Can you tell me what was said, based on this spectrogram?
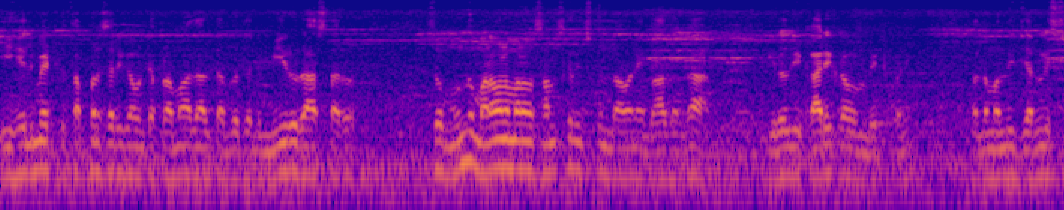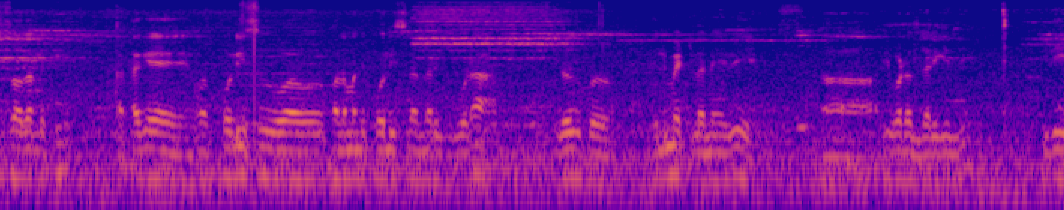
ఈ హెల్మెట్లు తప్పనిసరిగా ఉంటే ప్రమాదాలు తగ్గుతుంది మీరు రాస్తారు సో ముందు మనల్ని మనం సంస్కరించుకుందామనే భాగంగా ఈరోజు ఈ కార్యక్రమం పెట్టుకొని కొంతమంది జర్నలిస్ట్ సోదరులకి అట్లాగే పోలీసు కొంతమంది పోలీసులందరికీ కూడా ఈరోజు హెల్మెట్లు అనేవి ఇవ్వడం జరిగింది. ఇది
